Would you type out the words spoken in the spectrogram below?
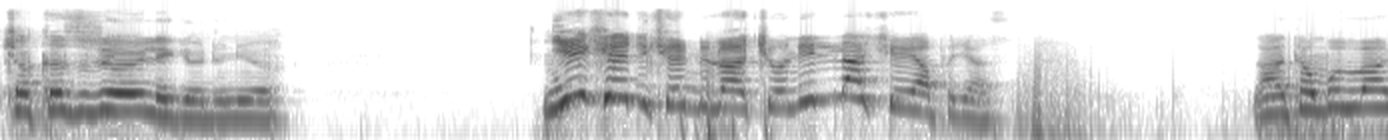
Şakasız öyle görünüyor. Niye kendi kendine açıyorsun? İlla şey yapacağız. Zaten bunlar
